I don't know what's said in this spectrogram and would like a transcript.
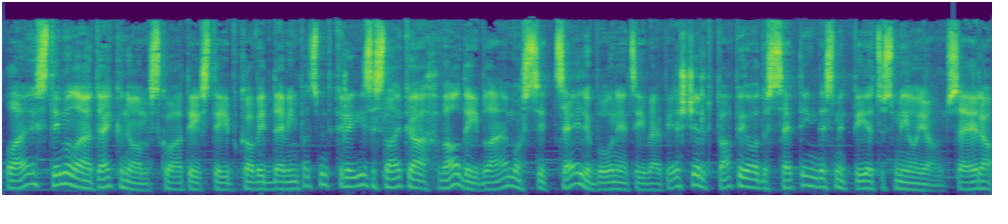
Lai stimulētu ekonomisko attīstību Covid-19 krīzes laikā, valdība lēmusi ceļu būvniecībai piešķirt papildus 75 miljonus eiro.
